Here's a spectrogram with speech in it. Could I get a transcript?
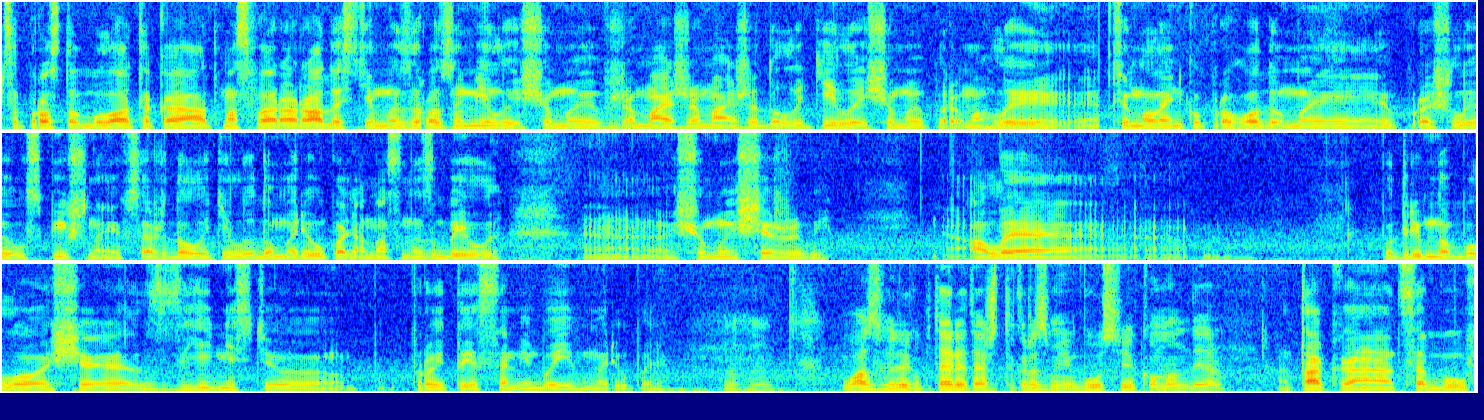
Це просто була така атмосфера радості. Ми зрозуміли, що ми вже майже майже долетіли, що ми перемогли цю маленьку пригоду. Ми пройшли успішно і все ж долетіли до Маріуполя, нас не збили, е, що ми ще живі. Але е, потрібно було ще з гідністю пройти самі бої в Маріуполі. Угу. У вас в гелікоптері теж так розумію, був свій командир. Так, е, це був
